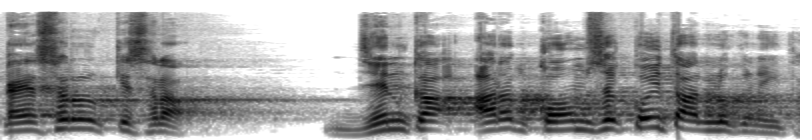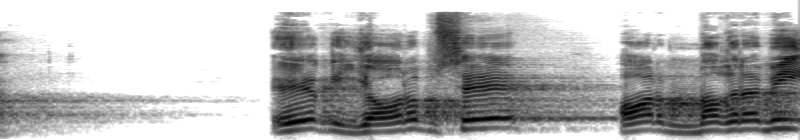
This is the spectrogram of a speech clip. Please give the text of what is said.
کیسر اور کسرا، جن کا عرب قوم سے کوئی تعلق نہیں تھا، ایک یورپ سے اور مغربی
